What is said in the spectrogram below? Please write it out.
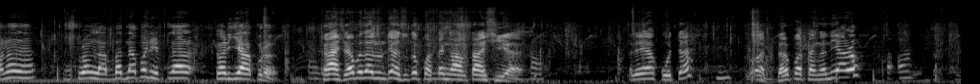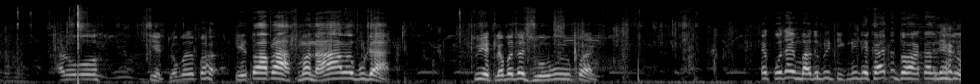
અને કૂતરાને લાંબા ના પણ એટલા કરીએ આપણે. ખાસા બધા લૂંટ્યા હજુ તો પતંગ આવતા હશે યાર. અરે આ કોચા અધર પતંગ નહીં આરો? આરો એટલો બધો એ તો આપણા હાથમાં ના આવે બુડા. તું એટલો બધો જોવું પણ. એ કોચા એમ બાજુ ટીકડી દેખાય તો આકાલ લીધો.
